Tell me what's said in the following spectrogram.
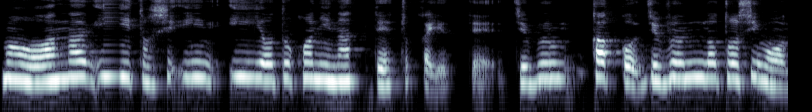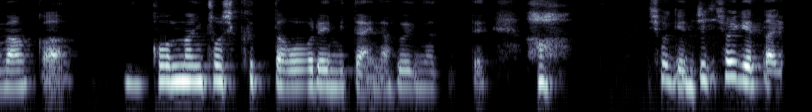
もうあんないい年、いい、いい男になって、とか言って、自分、過去、自分の年もなんか、こんなに年食った俺みたいな風になって、はぁ、しょげ、しょげたり、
